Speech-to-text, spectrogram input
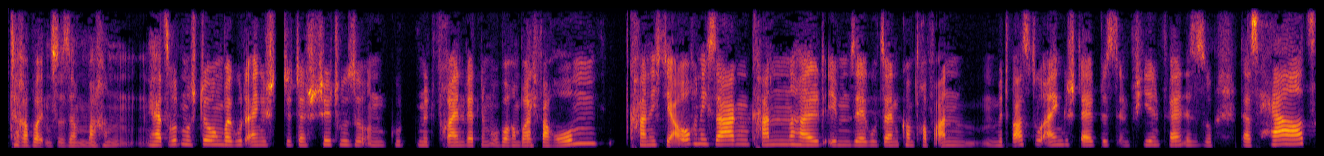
Therapeuten zusammen machen. Herzrhythmusstörungen bei gut eingestellter Schilddrüse und gut mit freien Werten im oberen Bereich. Warum? Kann ich dir auch nicht sagen. Kann halt eben sehr gut sein. Kommt drauf an, mit was du eingestellt bist. In vielen Fällen ist es so, das Herz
